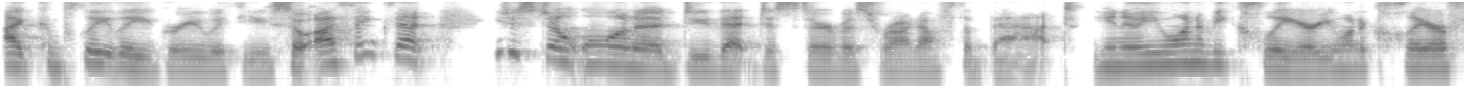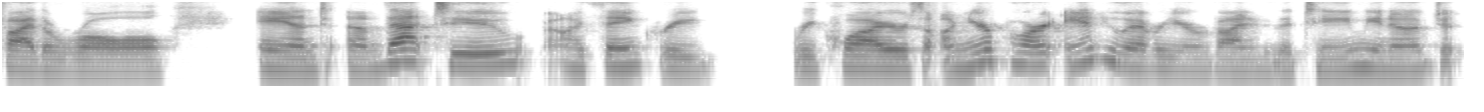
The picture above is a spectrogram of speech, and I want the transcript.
I completely agree with you. So I think that you just don't want to do that disservice right off the bat. You know, you want to be clear, you want to clarify the role. And um, that too, I think, re- requires on your part and whoever you're inviting to the team, you know, just,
